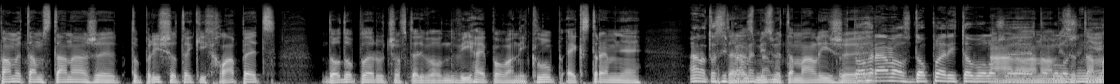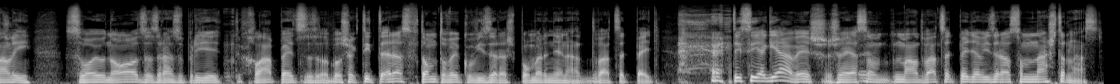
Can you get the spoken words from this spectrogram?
pamätám stana, že to prišiel taký chlapec do Dopleru, čo vtedy bol vyhajpovaný klub, extrémne Áno, to si teraz pamätám. my sme tam mali, že... To hrával v Dopleri, to bolo, áno, že... Áno, to bolo, my sme tam niečo. mali svoju noc a zrazu príde chlapec, lebo však ty teraz v tomto veku vyzeráš pomerne na 25. Ty si jak ja, vieš, že ja som mal 25 a vyzeral som na 14.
